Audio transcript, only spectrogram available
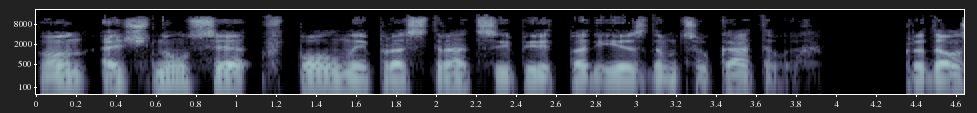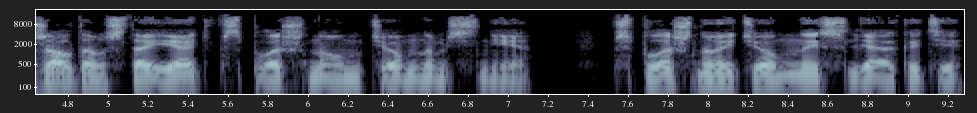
Он очнулся в полной прострации перед подъездом Цукатовых. Продолжал там стоять в сплошном темном сне. в сплошной темной слякоти,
